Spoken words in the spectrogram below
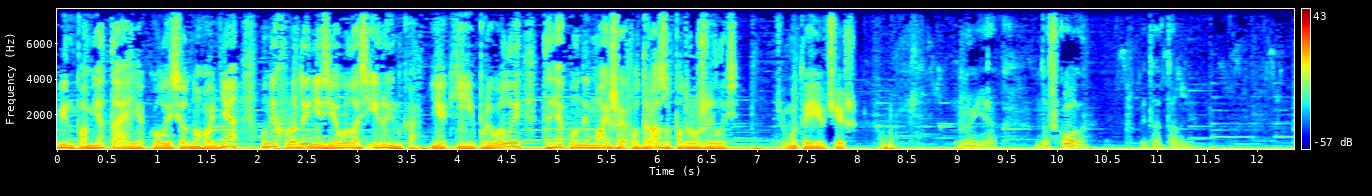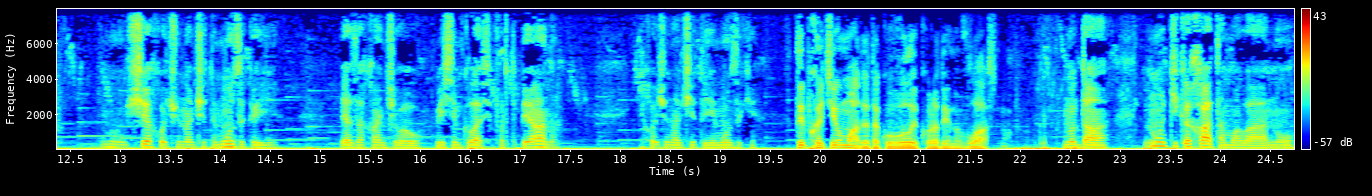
Він пам'ятає, як колись одного дня у них в родині з'явилась Іринка, як її привели, та як вони майже одразу подружились. Чому ти її вчиш? Ну як, до школи підготовлю. Ну, ще хочу навчити музики її. Я закінчував 8 класів фортепіано і хочу навчити її музики. Ти б хотів мати таку велику родину, власну. Ну да, ну тільки хата мала, ну.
